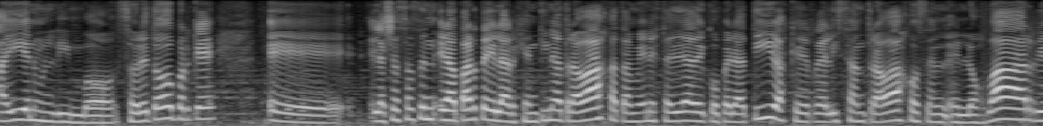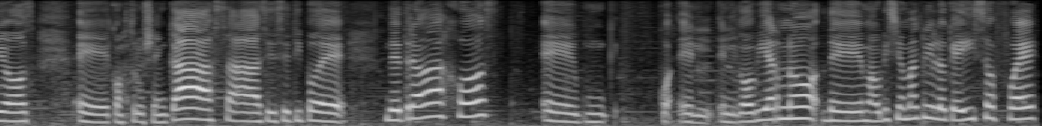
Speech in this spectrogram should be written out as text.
Ahí en un limbo. Sobre todo porque eh, el Ellas Hacen era parte de la Argentina Trabaja, también esta idea de cooperativas que realizan trabajos en, en los barrios, eh, construyen casas y ese tipo de, de trabajos. Eh, el, gobierno de Mauricio Macri lo que hizo fue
